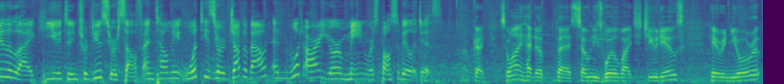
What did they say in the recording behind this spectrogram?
really like you to introduce yourself and tell me what is your job about and what are your main responsibilities. Okay, so I head up uh, Sony's worldwide studios here in Europe.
